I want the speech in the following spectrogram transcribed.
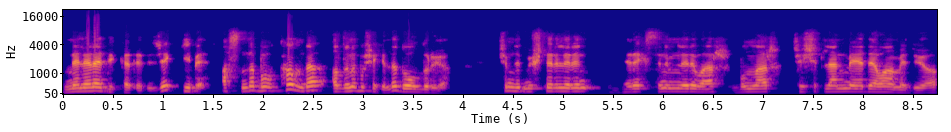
nelere dikkat edecek gibi. Aslında bu tam da adını bu şekilde dolduruyor. Şimdi müşterilerin gereksinimleri var. Bunlar çeşitlenmeye devam ediyor.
